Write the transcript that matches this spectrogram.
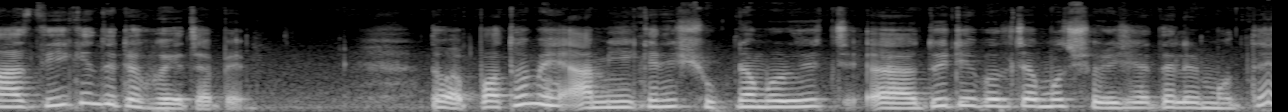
মাছ দিয়ে কিন্তু এটা হয়ে যাবে। তো প্রথমে আমি এখানে শুকনা মরিচ দুই টেবিল চামচ সরিষা তেলের মধ্যে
